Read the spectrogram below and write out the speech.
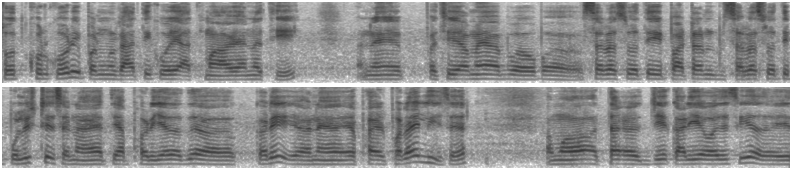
શોધખોળ કરી પણ રાતે કોઈ હાથમાં આવ્યા નથી. અને પછી અમે સરસ્વતી પાટણ સરસ્વતી પોલીસ સ્ટેશન આવ્યા ત્યાં ફરિયાદ કરી અને એફઆઈઆર ફરાયેલી છે. આમાં અત્યારે જે કાર્યવાહી છે એ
